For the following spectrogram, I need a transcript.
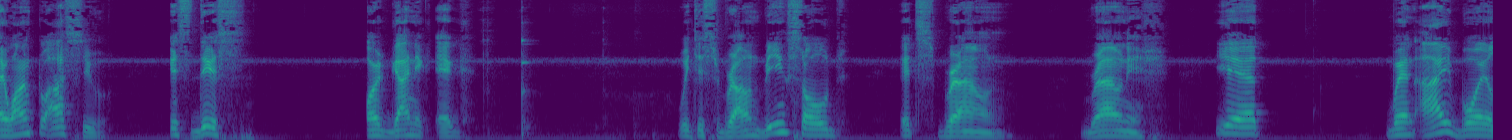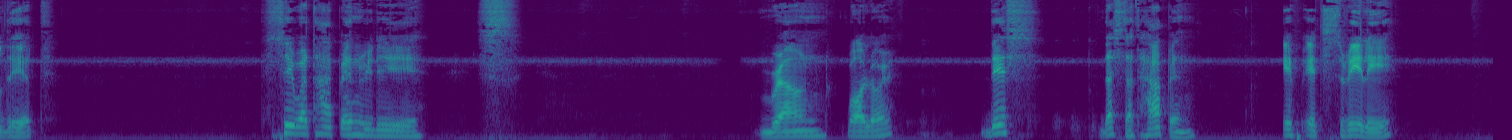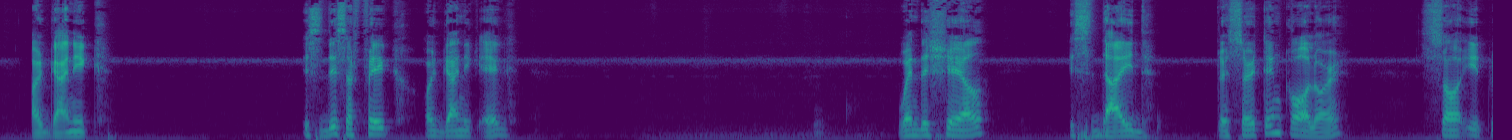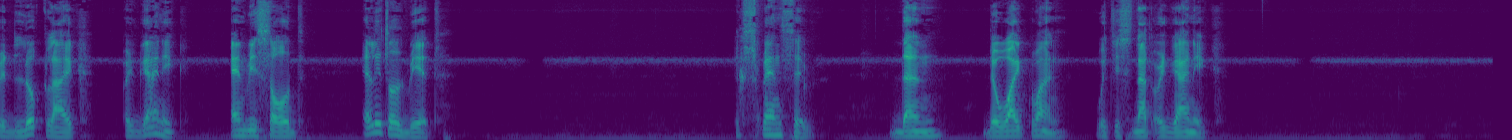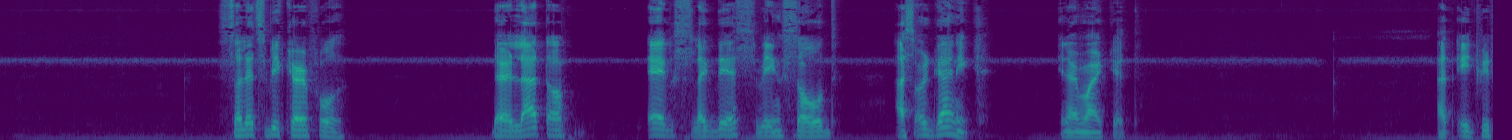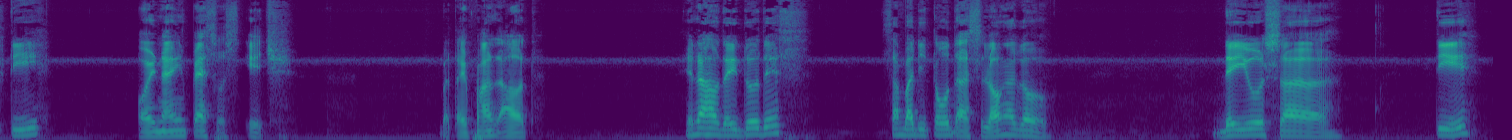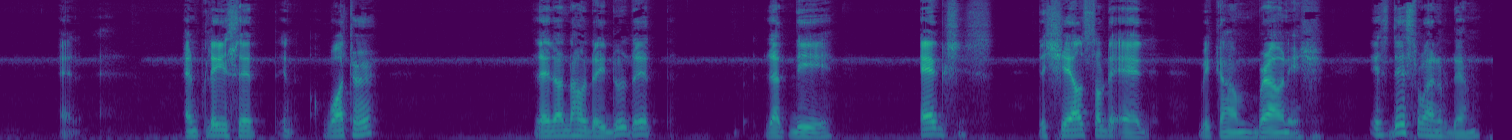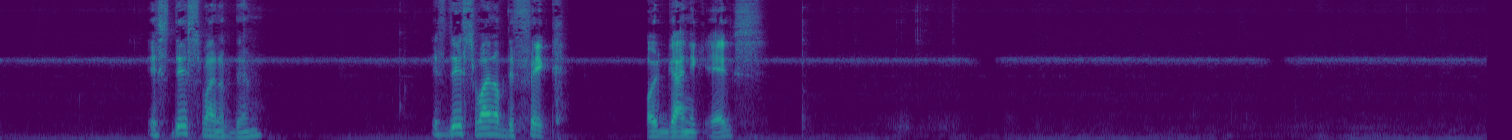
I want to ask you, is this organic egg, which is brown, being sold? It's brown, brownish. Yet, when I boiled it, see what happened with the brown color? This does not happen if it's really organic. Is this a fake organic egg? When the shell is dyed to a certain color, so it would look like organic and be sold a little bit expensive than the white one, which is not organic. So let's be careful. There are a lot of eggs like this being sold as organic in our market at 850 or 9 pesos each. But I found out you know how they do this? Somebody told us long ago. They use uh, tea and place it in water. They don't know how they do that. That the eggs, the shells of the egg become brownish. Is this one of them? Is this one of them? Is this one of the fake organic eggs?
